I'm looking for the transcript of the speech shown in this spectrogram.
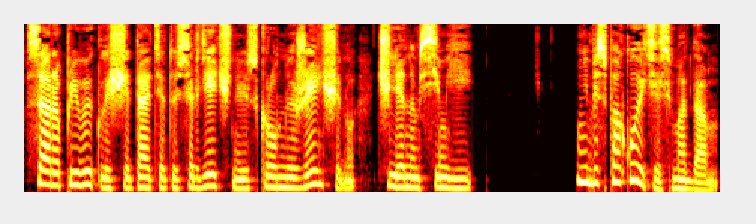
Сара привыкла считать эту сердечную и скромную женщину членом семьи. «Не беспокойтесь, мадам».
